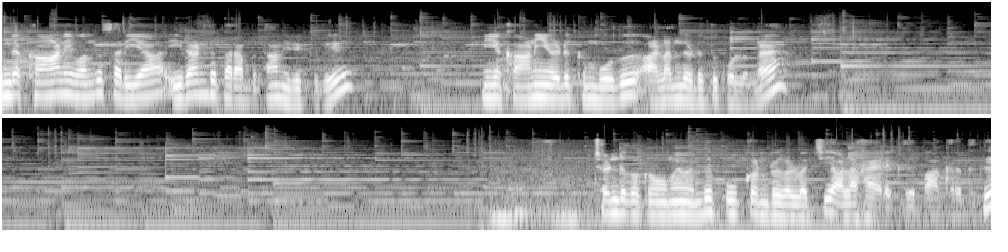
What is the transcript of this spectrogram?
இந்த காணி வந்து சரியாக இரண்டு பரப்பு தான் இருக்குது. நீங்கள் காணியை எடுக்கும்போது அளந்து எடுத்துக்கொள்ளுங்கள் ரெண்டு பக்கமுமே வந்து பூக்கன்றுகள் வச்சு அழகாக இருக்குது பார்க்குறதுக்கு.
